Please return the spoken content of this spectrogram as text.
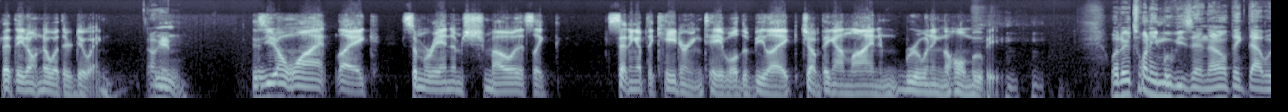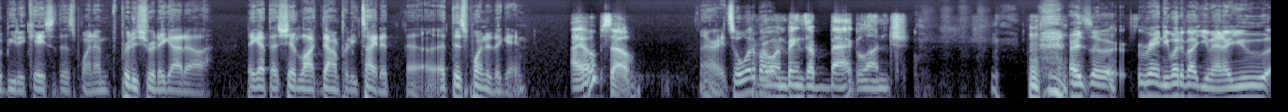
that they don't know what they're doing. Okay. Because you don't want like some random schmo that's like setting up the catering table to be like jumping online and ruining the whole movie. Well, they're 20 movies in. I don't think that would be the case at this point. I'm pretty sure they got uh they got that shit locked down pretty tight at uh, at this point of the game. I hope so. All right. So what about Everyone brings a bag lunch. All right, so Randy, what about you, man? Are you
